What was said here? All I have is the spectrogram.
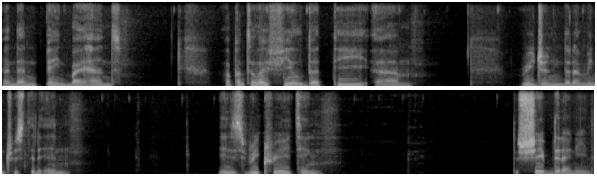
and then paint by hand up until I feel that the um, region that I'm interested in is recreating the shape that I need.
